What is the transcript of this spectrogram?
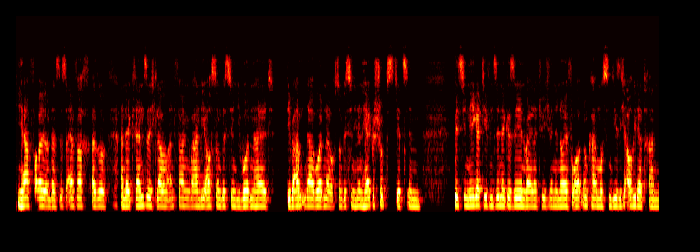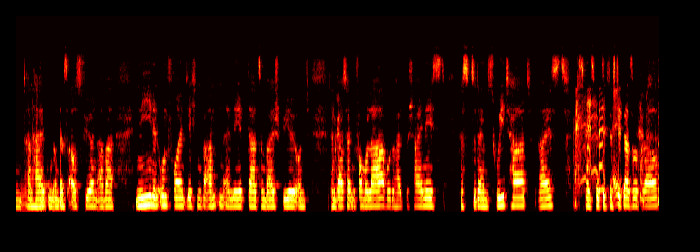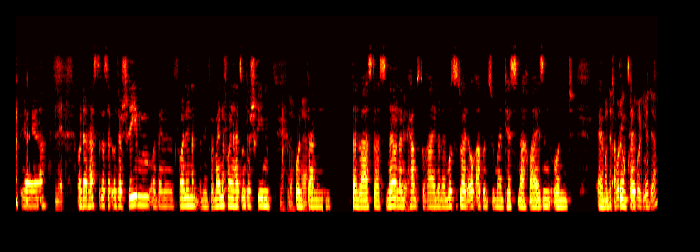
Ja, voll. Und das ist einfach, also an der Grenze, ich glaube, am Anfang waren die auch so ein bisschen, die wurden halt, die Beamten da wurden auch so ein bisschen hin und her geschubst. Jetzt im bisschen negativen Sinne gesehen, weil natürlich, wenn eine neue Verordnung kam, mussten die sich auch wieder dran, dran halten und das ausführen, aber nie einen unfreundlichen Beamten erlebt, da zum Beispiel. Und dann okay. gab es halt ein Formular, wo du halt bescheinigst, dass du zu deinem Sweetheart reist. Das ist ganz witzig, das steht da so drauf. Ja, ja. Nett. Und dann hast du das halt unterschrieben und deine Freundin, in dem Fall meine Freundin hat es unterschrieben. So, und ja. dann dann war es das, ne? Und dann kamst du rein und dann musstest du halt auch ab und zu mal einen Test nachweisen und ähm, und das wurde auch kontrolliert, ja?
